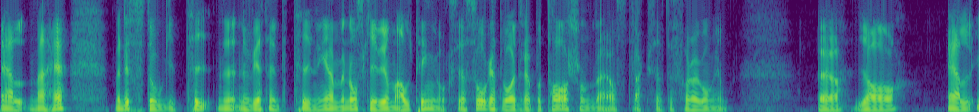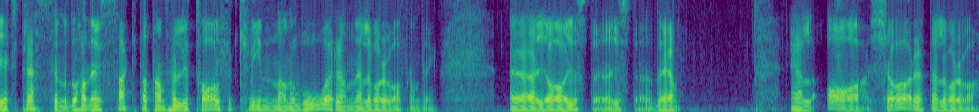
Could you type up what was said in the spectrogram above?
L, Nähä, men det stod i nu, nu vet jag inte tidningar, men de skriver ju om allting också. Jag såg att det var ett reportage om det där strax efter förra gången. Ö, ja. L i Expressen och då hade han ju sagt att han höll ju tal för kvinnan och våren eller vad det var för någonting. Ö, ja, just det, just det. det. LA-köret eller vad det var.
